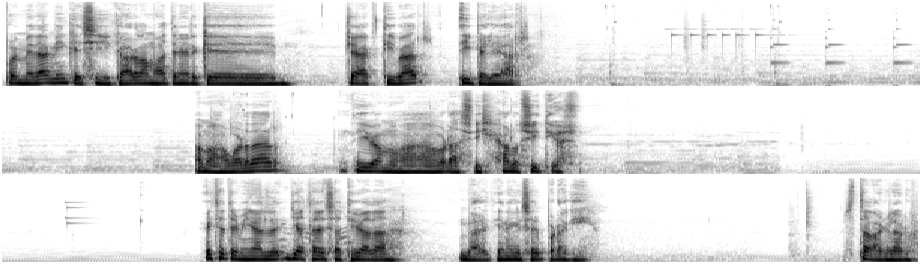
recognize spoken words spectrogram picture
Pues me da a mí que sí, que ahora vamos a tener que, activar y pelear. Vamos a guardar y vamos ahora sí a los sitios. Esta terminal ya está desactivada. Vale, tiene que ser por aquí. Estaba claro.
